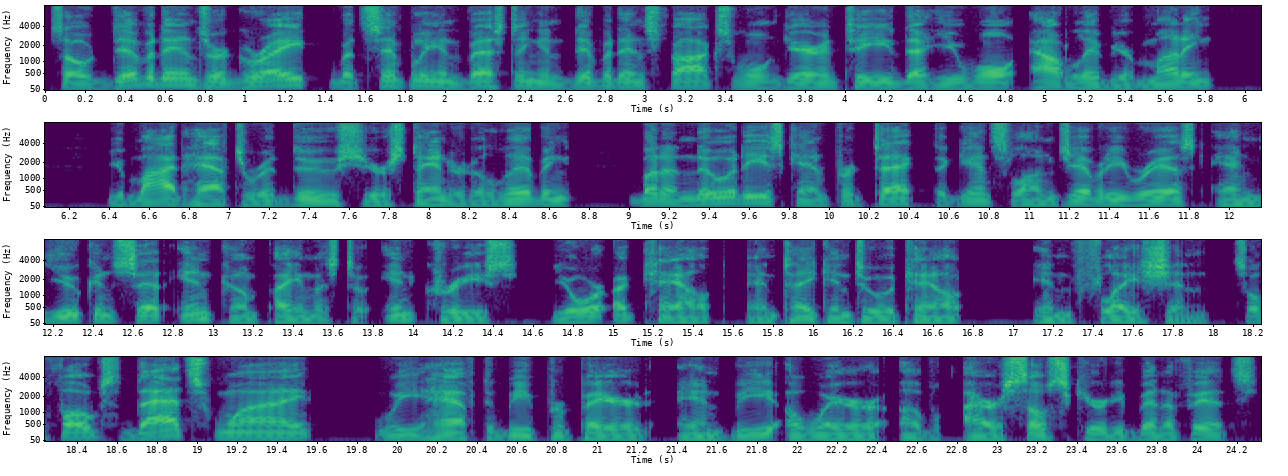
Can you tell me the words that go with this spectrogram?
So, dividends are great, but simply investing in dividend stocks won't guarantee that you won't outlive your money. You might have to reduce your standard of living, but annuities can protect against longevity risk, and you can set income payments to increase your account and take into account inflation. So, folks, that's why we have to be prepared and be aware of our Social Security benefits.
